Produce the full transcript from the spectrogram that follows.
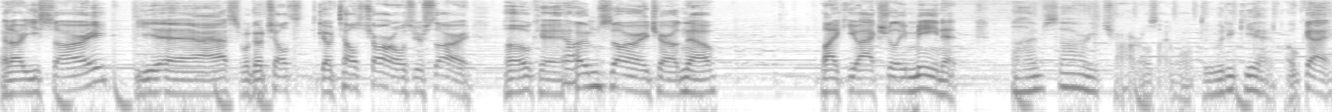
And are you sorry? Yes. Well, go tell go tell Charles you're sorry. Okay, I'm sorry, Charles. No, like you actually mean it. I'm sorry, Charles. I won't do it again. Okay.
